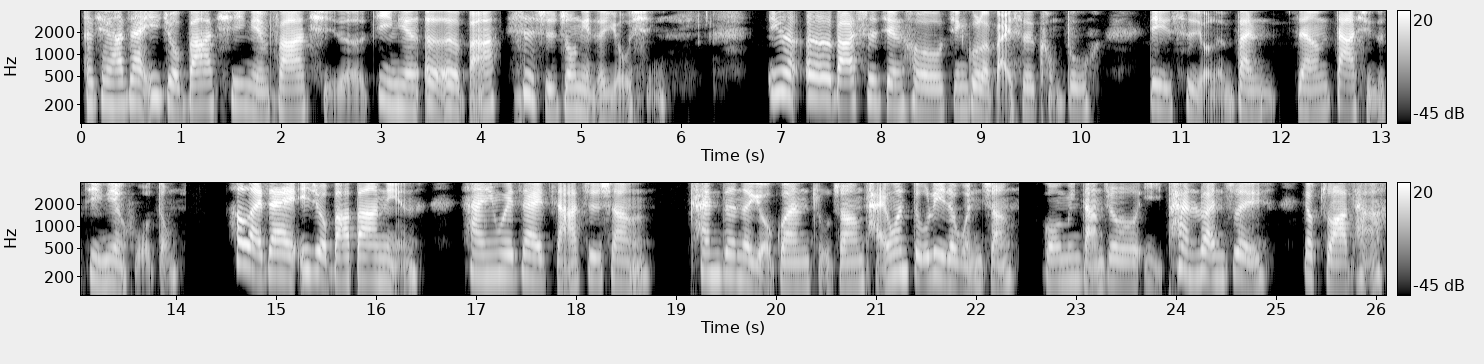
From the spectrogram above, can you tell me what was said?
而且他在一九八七年发起了纪念二二八四十周年的游行，因为二二八事件后，经过了白色恐怖。第一次有人办这样大型的纪念活动。后来，在一九八八年，他因为在杂志上刊登了有关主张台湾独立的文章，国民党就以叛乱罪要抓他。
